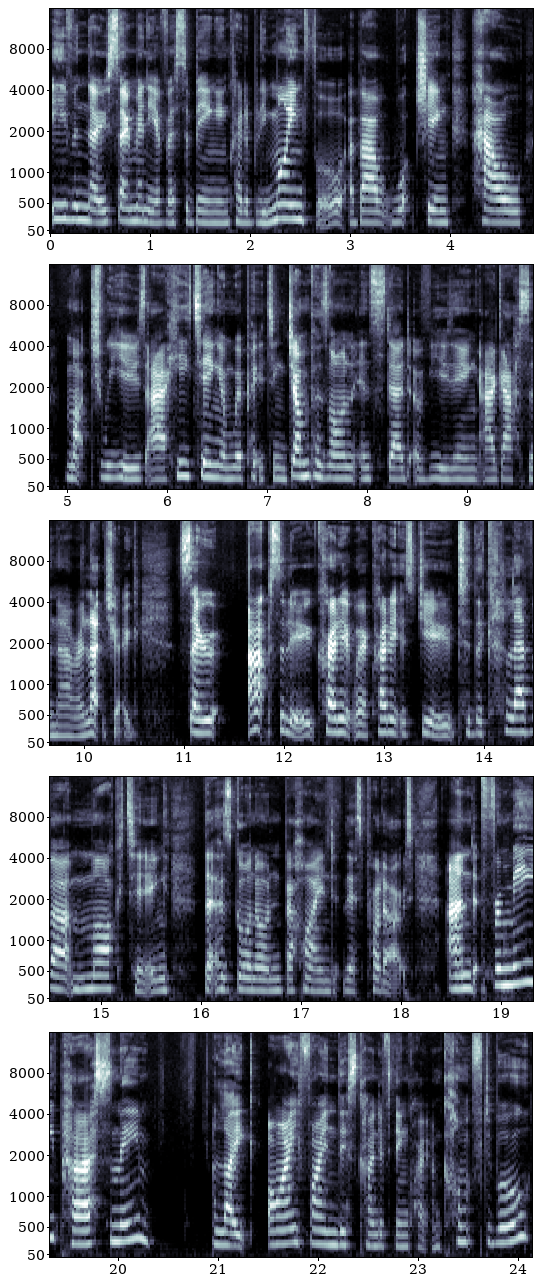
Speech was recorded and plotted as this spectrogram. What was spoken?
even though so many of us are being incredibly mindful about watching how much we use our heating and we're putting jumpers on instead of using our gas and our electric. So, absolute credit where credit is due to the clever marketing that has gone on behind this product. And for me personally, like I find this kind of thing quite uncomfortable.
